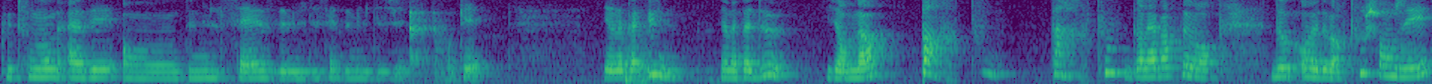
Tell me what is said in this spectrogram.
que tout le monde avait en 2016, 2017, 2018, ok? Il n'y en a pas une, il n'y en a pas deux, il y en a partout, partout dans l'appartement. Donc on va devoir tout changer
